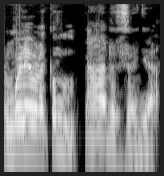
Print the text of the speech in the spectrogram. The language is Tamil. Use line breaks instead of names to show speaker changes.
நம்மளே வணக்கம். நான் ஆர் ராஜா.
